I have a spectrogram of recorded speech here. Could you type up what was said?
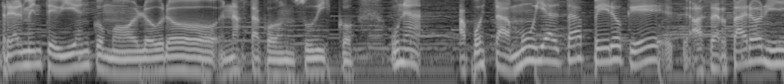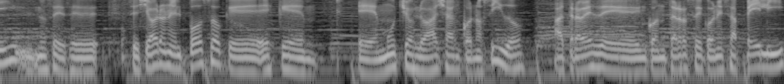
realmente bien como logró Nafta con su disco. Una apuesta muy alta, pero que acertaron y, no sé, se, se llevaron el pozo, que es que eh, muchos lo hayan conocido a través de encontrarse con esa peli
